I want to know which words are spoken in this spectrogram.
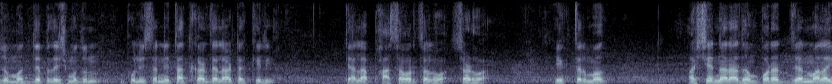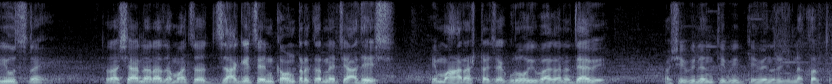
जो मध्य प्रदेशमधून पोलिसांनी तात्काळ त्याला अटक केली त्याला फासावर चढवा चढवा. एकतर मग असे नराधम परत जन्माला येऊच नाही. तर अशा नराधमाचं जागेच एन्काउंटर करण्याचे आदेश हे महाराष्ट्राच्या गृहविभागानं द्यावे अशी विनंती मी देवेंद्रजींना करतो.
